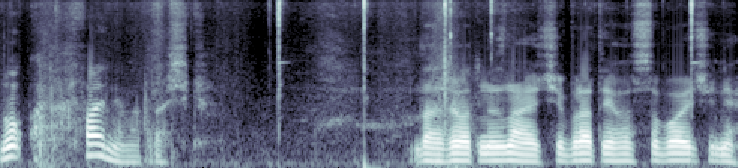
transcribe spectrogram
Ну, файний матросик. Даже от не знаю, чи брати його з собою, чи ні.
